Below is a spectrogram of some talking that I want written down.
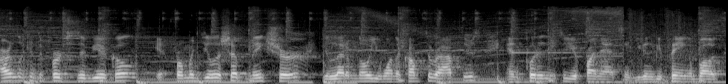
are looking to purchase a vehicle from a dealership, make sure you let them know you want to come to Wraptors and put it into your financing. You're going to be paying about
